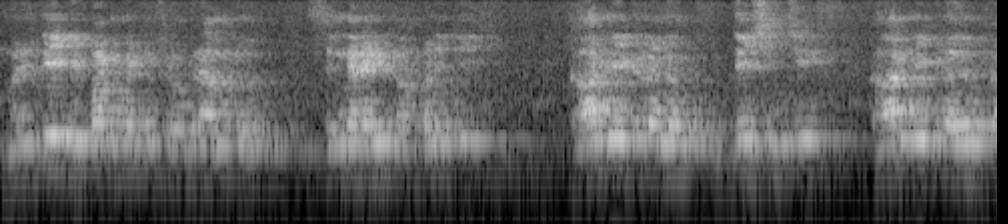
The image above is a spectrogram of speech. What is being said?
మల్టీ డిపార్ట్మెంట్ ప్రోగ్రాంలు సింగరేణి కంపెనీకి కార్మికులను ఉద్దేశించి కార్మికుల యొక్క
